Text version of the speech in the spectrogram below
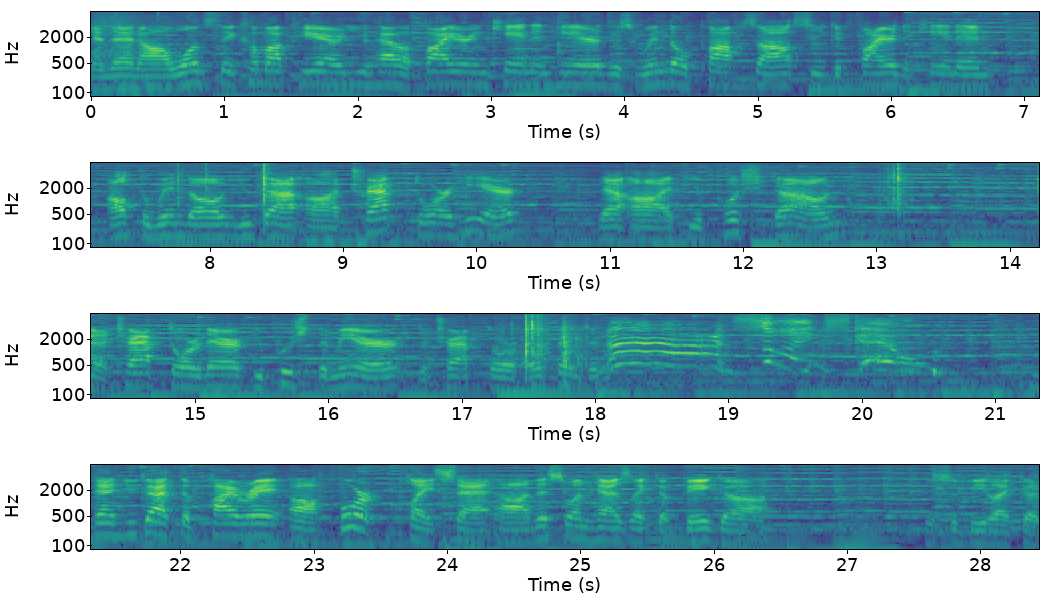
And then uh, once they come up here, you have a firing cannon here. This window pops out so you could fire the cannon out the window. You got a trap door here that uh, if you push down, got a trap door there. If you push the mirror, the trap door opens and ah, go! then you got the Pirate uh, Fort playset. Uh, this one has like a big, uh, this would be like a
